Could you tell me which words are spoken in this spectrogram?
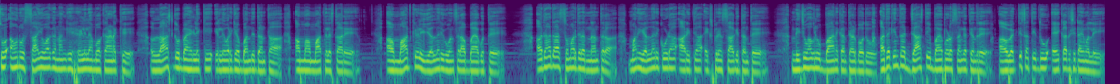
ಸೊ ಅವನು ಸಾಯುವಾಗ ನನಗೆ ಹೇಳಿಲ್ಲ ಎಂಬ ಕಾರಣಕ್ಕೆ ಲಾಸ್ಟ್ ಗುಡ್ ಬೈ ಹೇಳಲಿಕ್ಕೆ ಇಲ್ಲಿವರೆಗೆ ಬಂದಿದ್ದಂತ ಅಮ್ಮ ಮಾತು ನಿಲ್ಲಿಸ್ತಾರೆ ಆ ಮಾತು ಕೇಳಿ ಎಲ್ಲರಿಗೂ ಒಂದ್ಸಲ ಭಯ ಆಗುತ್ತೆ. ಅದಾದ ಸುಮಾರು ದಿನದ ನಂತರ ಮನೆ ಎಲ್ಲರಿಗೂ ಕೂಡ ಆ ರೀತಿಯ ಎಕ್ಸ್ಪೀರಿಯನ್ಸ್ ಆಗಿತ್ತಂತೆ. ನಿಜವಾಗ್ಲೂ ಬಾನಕ್ ಅಂತ ಹೇಳ್ಬೋದು. ಅದಕ್ಕಿಂತ ಜಾಸ್ತಿ ಭಯಪಡೋ ಸಂಗತಿ ಅಂದ್ರೆ ಆ ವ್ಯಕ್ತಿ ಸತ್ತಿದ್ದು ಏಕಾದಶಿ ಟೈಮಲ್ಲಿ.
